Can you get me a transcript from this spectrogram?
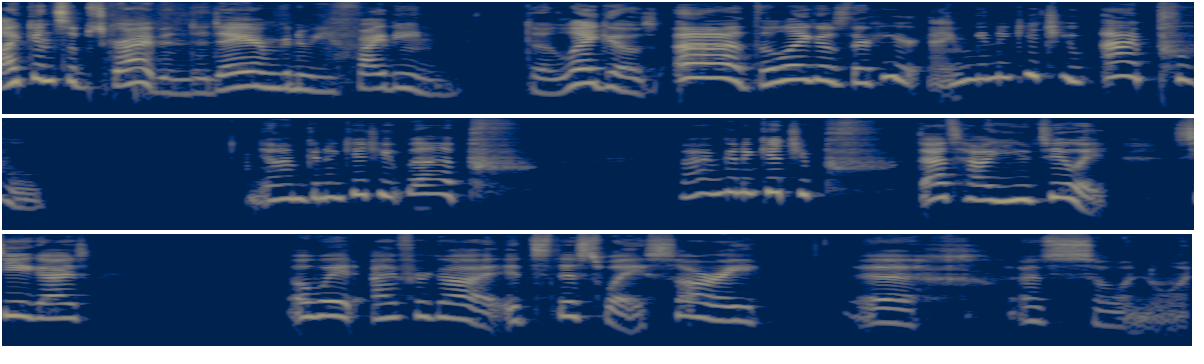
like and subscribe. And today I'm going to be fighting the Legos. Ah, the Legos, they're here. I'm going to get you. I poo. I'm going to get you. Ah, poo. I'm going to get you. Ah, poo. That's how you do it. See you guys. Oh, wait, I forgot. It's this way. Sorry. Ugh, that's so annoying.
